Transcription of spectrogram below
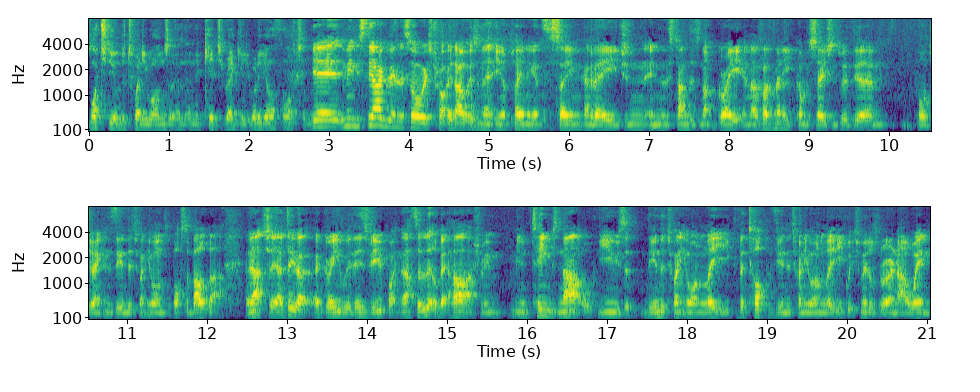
watch the under 21s and, and the kids regularly. What are your thoughts on that? Yeah, I mean, it's the argument that's always trotted out, isn't it? You know, playing against the same kind of age and, and the standards not great. And I've had many conversations with um, Paul Jenkins, the under 21s boss, about that. And actually, I do agree with his viewpoint. That's a little bit harsh. I mean, you know, teams now use the under 21 league, the top of the under 21 league, which Middlesbrough are now in,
